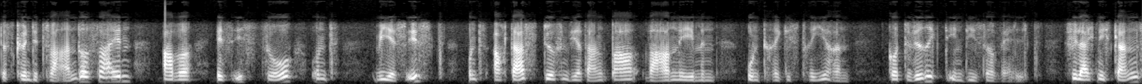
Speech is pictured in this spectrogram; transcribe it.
Das könnte zwar anders sein, aber es ist so und wie es ist, und auch das dürfen wir dankbar wahrnehmen und registrieren. Gott wirkt in dieser Welt. Vielleicht nicht ganz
